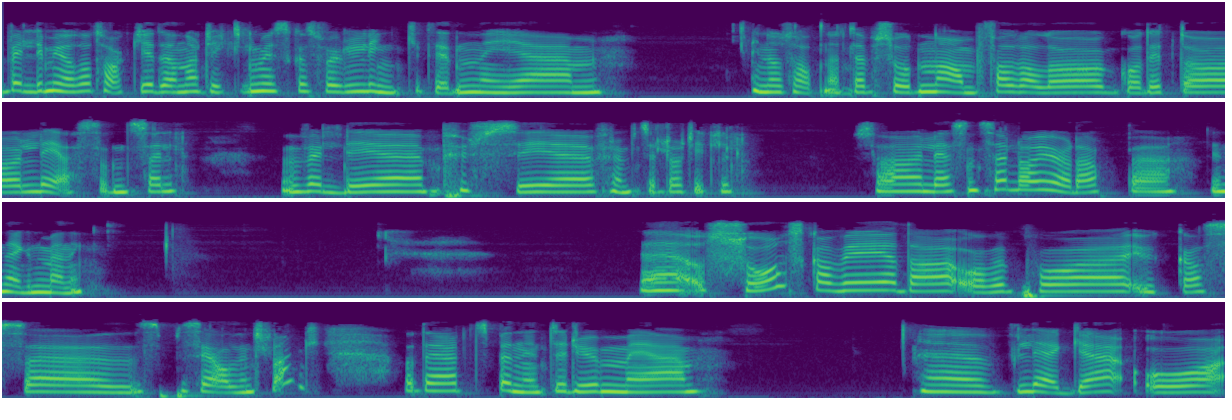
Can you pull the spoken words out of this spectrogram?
veldig mye å ta tak i den artikkelen. Vi skal selvfølgelig linke til den i eh, i notatene til episoden og anbefaler alle å gå dit og lese den selv. En veldig pussig eh, fremstilt artikkel. Så les den selv og gjør deg opp din egen mening. Og Så skal vi da over på ukas spesialinnslag. og Det er et spennende intervju med lege og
